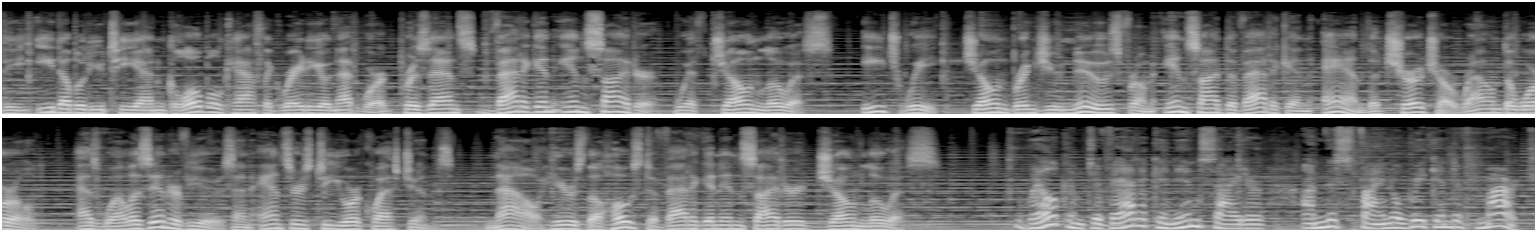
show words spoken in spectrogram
the EWTN Global Catholic Radio Network presents Vatican Insider with Joan Lewis. Each week, Joan brings you news from inside the Vatican and the Church around the world, as well as interviews and answers to your questions. Now, here's the host of Vatican Insider, Joan Lewis. Welcome to Vatican Insider on this final weekend of March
